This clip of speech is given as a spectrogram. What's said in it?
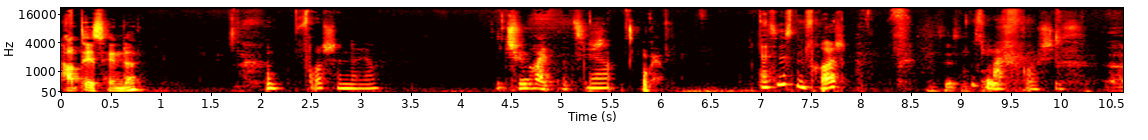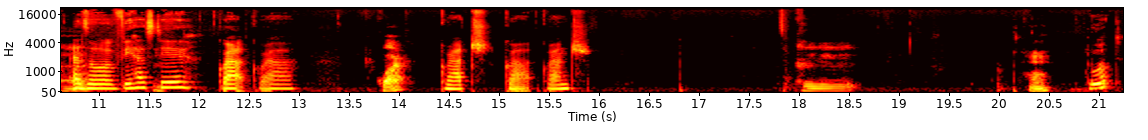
Hat es Hände? Oh, Froschhände, ja. Mit Schwimmhäuten dazwischen. Ja. Okay. Es ist ein Frosch. Das ist ein Ich mag Froschis. Also, wie heißt die? Gra, gra, Quark. grudge, gra, grunge. Gr- What?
